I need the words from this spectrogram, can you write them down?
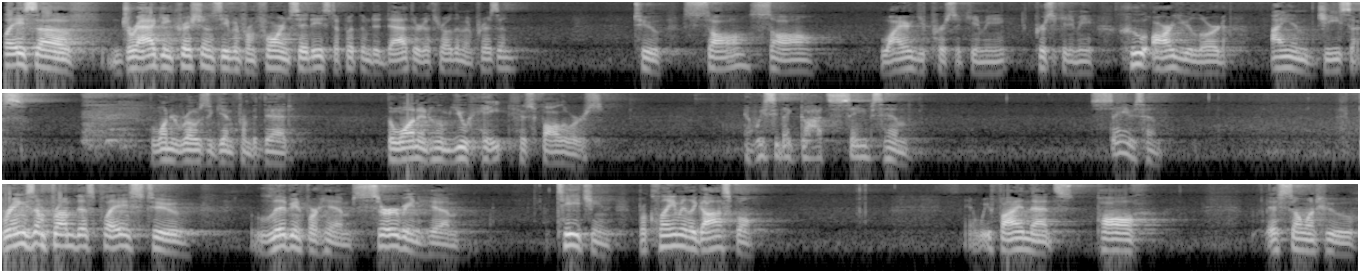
place of dragging Christians even from foreign cities to put them to death or to throw them in prison, to Saul, Saul, why are you persecuting me? Persecuting me? Who are you, Lord? I am Jesus, the one who rose again from the dead, the one in whom you hate his followers. And we see that God saves him. Saves him. Brings him from this place to living for him, serving him, teaching, proclaiming the gospel. And we find that Paul is someone who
